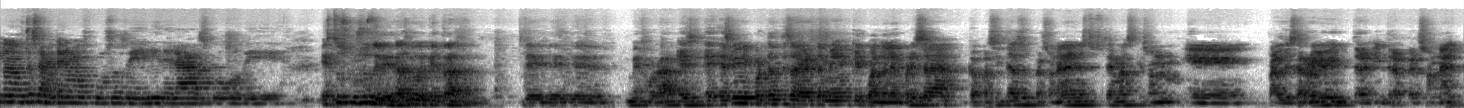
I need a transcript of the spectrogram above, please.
pues nosotros también tenemos cursos de liderazgo, de... ¿Estos cursos de liderazgo de qué tratan? De, de, de mejorar. Es, es bien importante saber también que cuando la empresa capacita a su personal en estos temas que son eh, para el desarrollo intra- intrapersonal,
